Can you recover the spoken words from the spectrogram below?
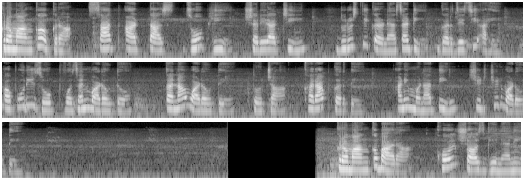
क्रमांक अकरा सात आठ तास झोप ही शरीराची दुरुस्ती करण्यासाठी गरजेची आहे. अपुरी झोप वजन वाढवतं तणाव वाढवते त्वचा खराब करते आणि मनातील चिडचिड वाढवते. क्रमांक बारा खोल श्वास घेण्याने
